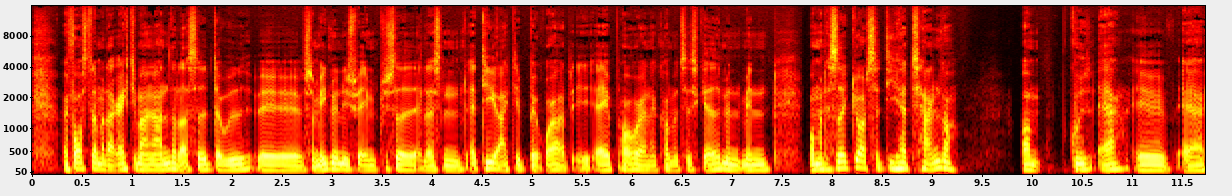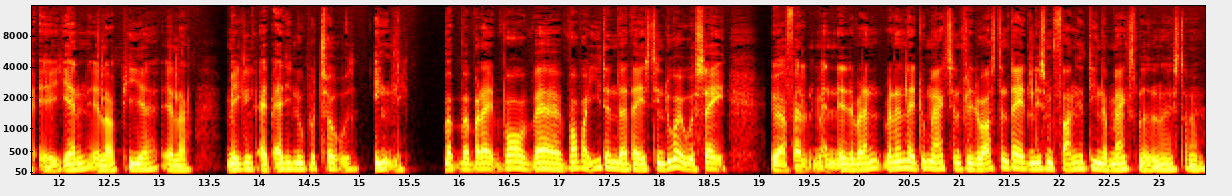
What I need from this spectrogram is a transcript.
Og jeg forestiller mig, at der er rigtig mange andre, der har siddet derude, øh, som ikke nødvendigvis er impliceret, eller sådan, er direkte berørt af pårørende kommet til skade, men, men hvor man har siddet og gjort sig de her tanker om, Gud, er, øh, er øh, Jan eller Pia eller Mikkel, er, er de nu på toget egentlig? Hvor, hvor, hvor, hvor, var I den der dag, Stine? Du var i USA i hvert fald. Men øh, hvordan, hvordan lagde du mærke til den? Fordi det var også den dag, den ligesom fangede din opmærksomhed, den her historie.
